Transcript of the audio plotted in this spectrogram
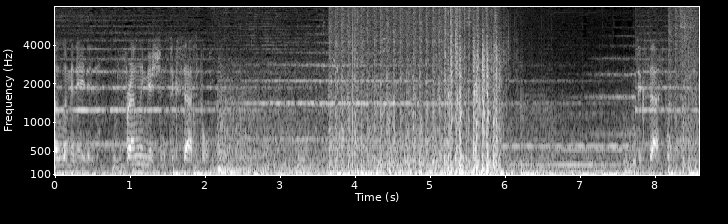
eliminated. Friendly mission successful. Successful.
